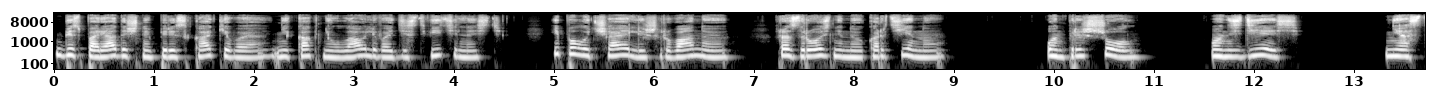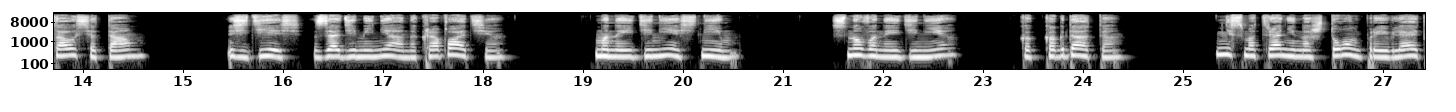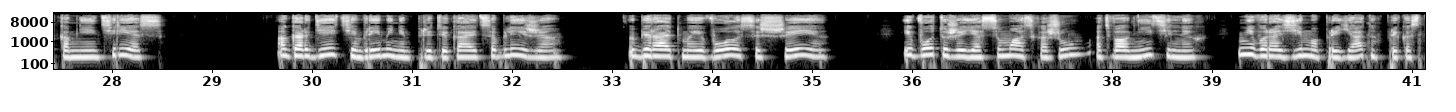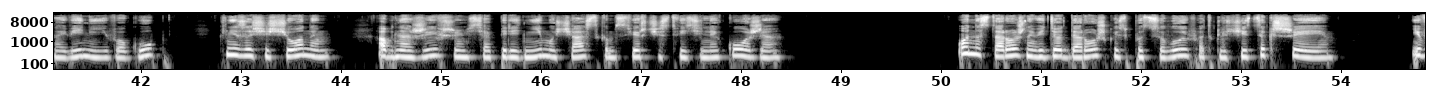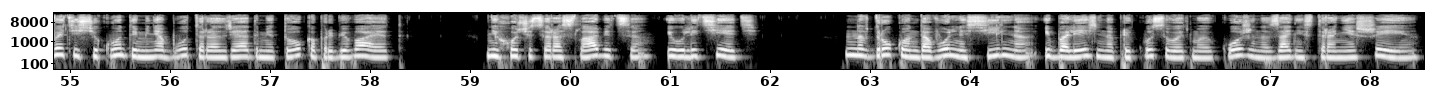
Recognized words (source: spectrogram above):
беспорядочно перескакивая, никак не улавливая действительность и получая лишь рваную, разрозненную картину. Он пришел, он здесь, не остался там, здесь, сзади меня, на кровати. Мы наедине с ним, снова наедине, как когда-то. Несмотря ни на что, он проявляет ко мне интерес. А Гордей тем временем передвигается ближе, убирает мои волосы с шеи, и вот уже я с ума схожу от волнительных, невыразимо приятных прикосновений его губ к незащищенным, обнажившимся перед ним участкам сверхчувствительной кожи. Он осторожно ведет дорожку из поцелуев от ключицы к шее, и в эти секунды меня будто разрядами тока пробивает. Мне хочется расслабиться и улететь. Но вдруг он довольно сильно и болезненно прикусывает мою кожу на задней стороне шеи.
